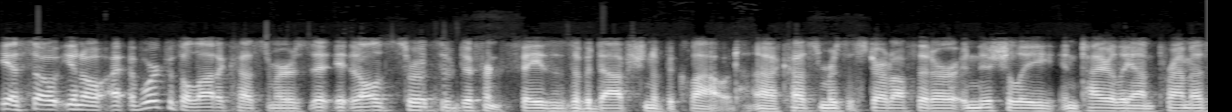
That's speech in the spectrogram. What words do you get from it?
Yeah, so you know, I've worked with a lot of customers at, all sorts of different phases of adoption of the cloud. Uh, customers that start off that are initially entirely on premise,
